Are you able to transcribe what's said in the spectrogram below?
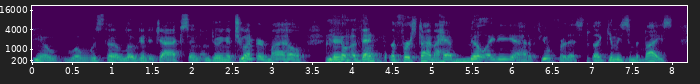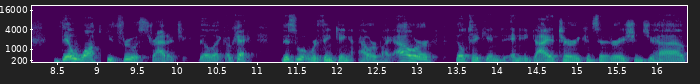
you know, what was the Logan to Jackson? I'm doing a 200 mile, you know, event for the first time. I have no idea how to fuel for this. Like, give me some advice. They'll walk you through a strategy. They'll like, okay, this is what we're thinking hour by hour. They'll take into any dietary considerations you have,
